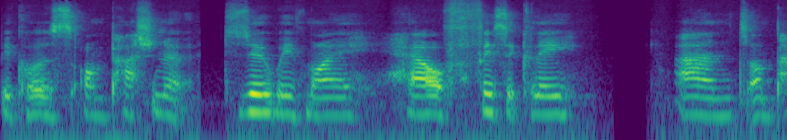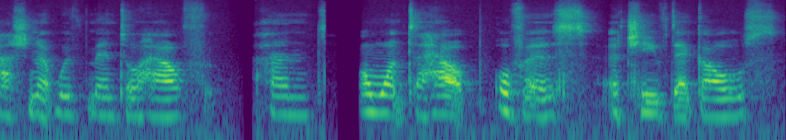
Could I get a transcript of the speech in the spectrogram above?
because I'm passionate to do with my health physically and I'm passionate with mental health and I want to help others achieve their goals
